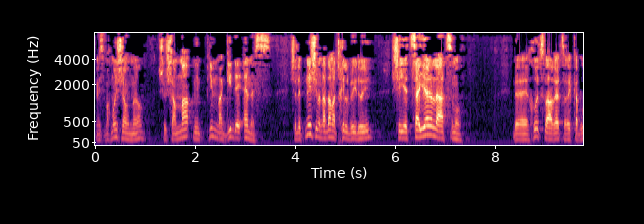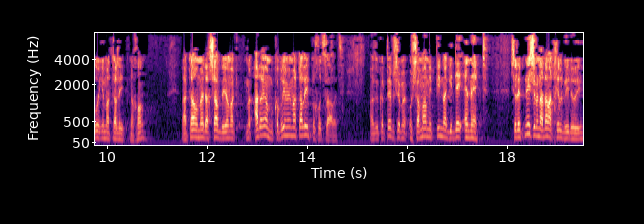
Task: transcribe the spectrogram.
בישמח מויש שאומר, שהוא שמע מפי מגידי אמס, שלפני שבן אדם מתחיל וידוי, שיצייר לעצמו. בחוץ לארץ הרי קברו עם הטלית, נכון? ואתה עומד עכשיו ביום, עד היום קוברים עם הטלית בחוץ לארץ. אז הוא כותב שהוא שמע מפי מגידי אמת, שלפני שבן אדם מתחיל וידוי,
